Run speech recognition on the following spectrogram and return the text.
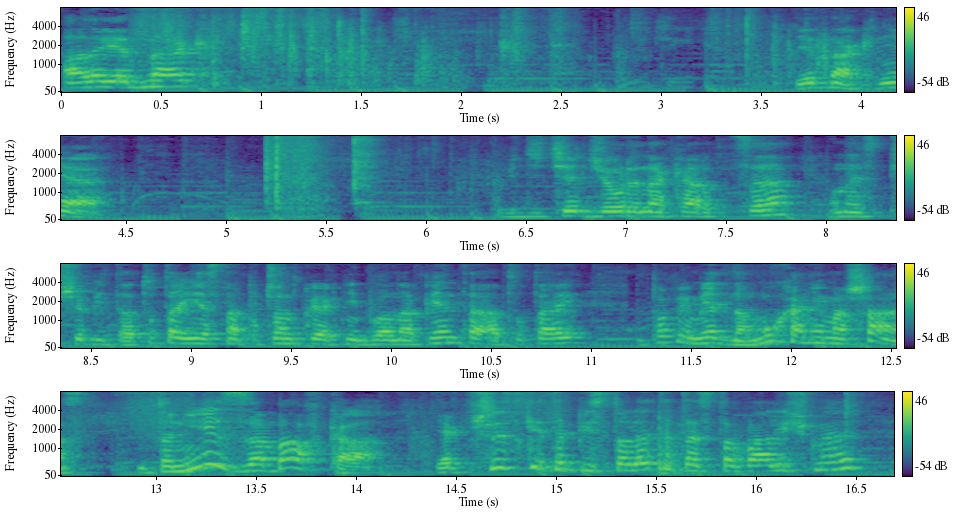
ale jednak... Jednak nie. Widzicie dziury na kartce? Ona jest przybita. Tutaj jest na początku, jak nie była napięta, a tutaj... Powiem jedno, mucha nie ma szans. I to nie jest zabawka. Jak wszystkie te pistolety testowaliśmy, to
